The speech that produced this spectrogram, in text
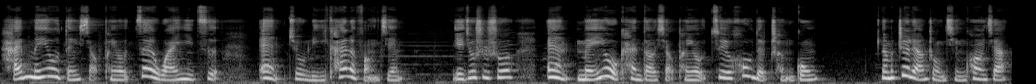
还没有等小朋友再玩一次，N 就离开了房间。也就是说，N 没有看到小朋友最后的成功。那么这两种情况下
